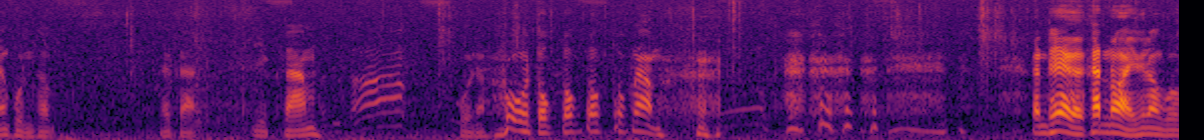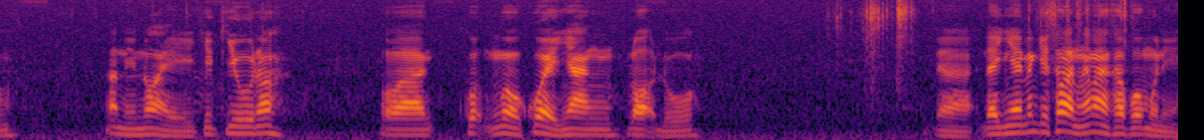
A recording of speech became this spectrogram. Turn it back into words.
ทั้งคุณครับแล้วก็อีกสามคุณนะโอ้ตกตกตกตกน้ำกันแท้กับขั้นหน่อยพี่น้องผมขั้นนี้หน่อยกิ้วๆเนาะเพราะว่าง้อข้วยยางเลาะดู อ่าได้เงี้ยแมงกีซ่อนกันมาครับผมมือนี้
